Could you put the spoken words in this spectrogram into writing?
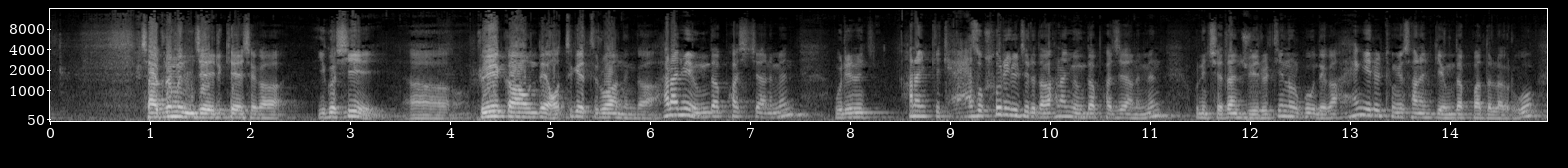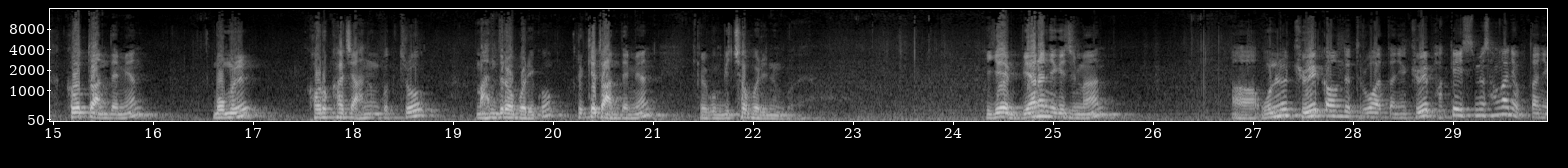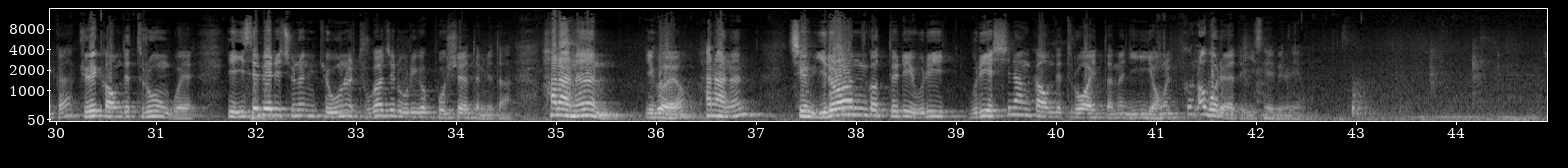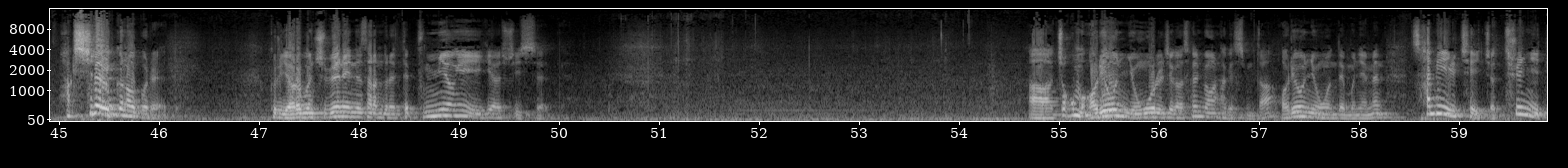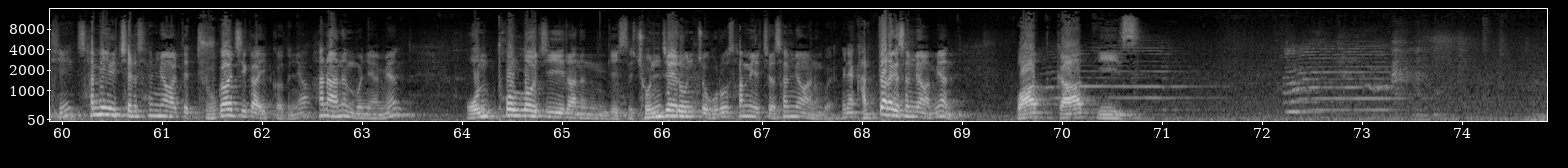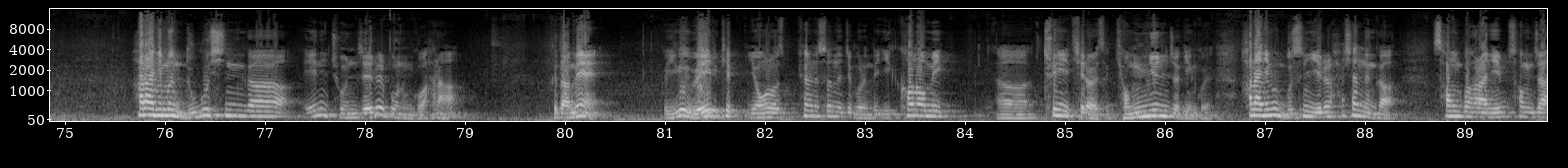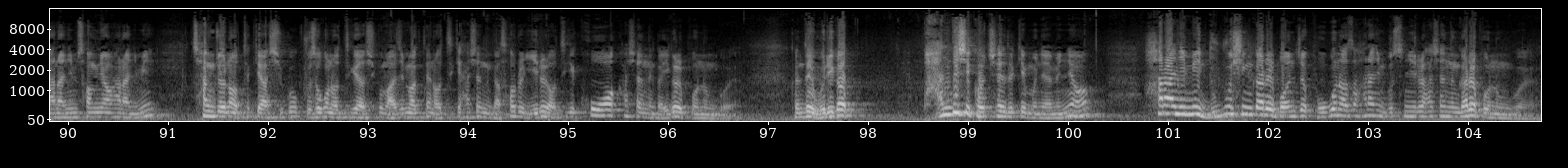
자, 그러면 이제 이렇게 제가 이것이 어, 교회 가운데 어떻게 들어왔는가? 하나님이 응답하시지 않으면 우리는 하나님께 계속 소리를 지르다가 하나님이 응답하지 않으면 우리는 재단주의를 뛰놀고 내가 행위를 통해서 하나님께 응답받으려고 그러고 그것도 안 되면 몸을 거룩하지 않은 곳으로 만들어버리고 그렇게도 안 되면 결국 미쳐버리는 거예요. 이게 미안한 얘기지만 어, 오늘 교회 가운데 들어왔다니 교회 밖에 있으면 상관이 없다니까요. 교회 가운데 들어온 거예요. 이 이세벨이 주는 교훈을 두 가지로 우리가 보셔야 됩니다. 하나는 이거예요. 하나는 지금 이러한 것들이 우리 우리의 신앙 가운데 들어와 있다면 이 영을 끊어버려야 돼. 이세벨의 영. 확실하게 끊어버려야 돼. 그리고 여러분 주변에 있는 사람들한테 분명히 얘기할 수 있어야 돼. 아, 조금 어려운 용어를 제가 설명을 하겠습니다. 어려운 용어인데 뭐냐면 삼위일체 있죠. Trinity. 삼위일체를 설명할 때 두 가지가 있거든요. 하나는 뭐냐면 ontology라는 게 있어요. 존재론적으로 삼위일체를 설명하는 거예요. 그냥 간단하게 설명하면 what God is. 하나님은 누구신가에는 존재를 보는 거 하나. 그 다음에 이거 왜 이렇게 영어로 표현을 썼는지 모르는데 economic 어, Trinity라 해서 경륜적인 거예요. 하나님은 무슨 일을 하셨는가? 성부 하나님, 성자 하나님, 성령 하나님이 창조는 어떻게 하시고 구속은 어떻게 하시고 마지막 때는 어떻게 하셨는가? 서로 일을 어떻게 co-work하셨는가? 이걸 보는 거예요. 그런데 우리가 반드시 거쳐야 될 게 뭐냐면요. 하나님이 누구신가를 먼저 보고 나서 하나님 무슨 일을 하셨는가를 보는 거예요.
